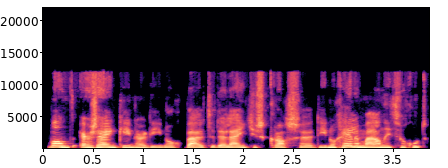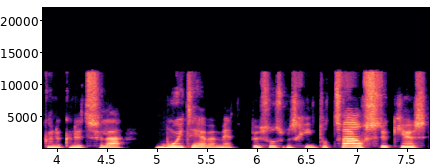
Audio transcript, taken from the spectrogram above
Want er zijn kinderen die nog buiten de lijntjes krassen, die nog helemaal niet zo goed kunnen knutselen, moeite hebben met puzzels, misschien tot twaalf stukjes,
